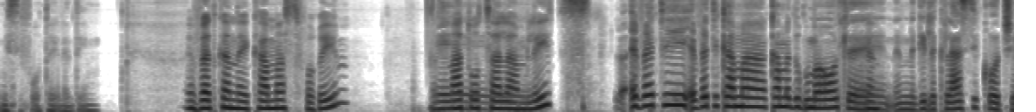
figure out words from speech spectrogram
מספרות הילדים. הבאת כאן אה, כמה ספרים, אז מה את רוצה אה, להמליץ? לא, הבאתי, הבאתי כמה, כמה דוגמאות, כן. נגיד לקלאסיקות ש,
